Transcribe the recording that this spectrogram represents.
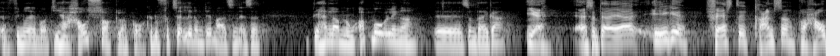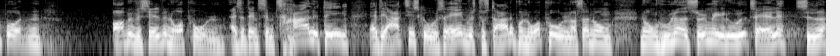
at finde ud af, hvor de her havsokler går. Kan du fortælle lidt om det, Martin? Altså, det handler om nogle opmålinger, øh, som der er i gang. Ja, altså der er ikke faste grænser på havbunden oppe ved selve Nordpolen. Altså den centrale del af det arktiske ocean, hvis du starter på Nordpolen og så nogle, nogle 100 sømil ud til alle sider,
